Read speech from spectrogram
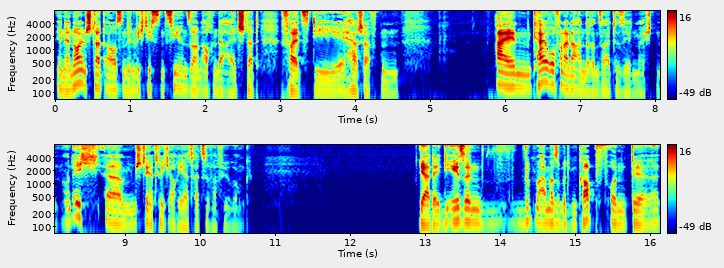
in der neuen Stadt aus und den wichtigsten Zielen, sondern auch in der Altstadt, falls die Herrschaften ein Kairo von einer anderen Seite sehen möchten. Und ich ähm, stehe natürlich auch jederzeit zur Verfügung. Ja, der, die Eseln wippen einmal so mit dem Kopf und der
